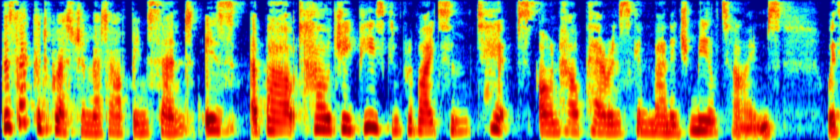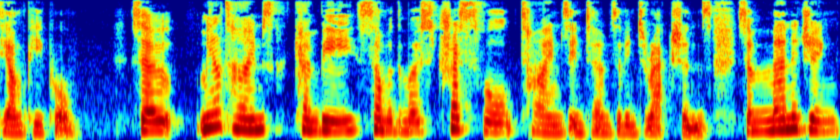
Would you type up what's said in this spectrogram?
The second question that I've been sent is about how GPs can provide some tips on how parents can manage meal times with young people. So, meal times can be some of the most stressful times in terms of interactions. So, managing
